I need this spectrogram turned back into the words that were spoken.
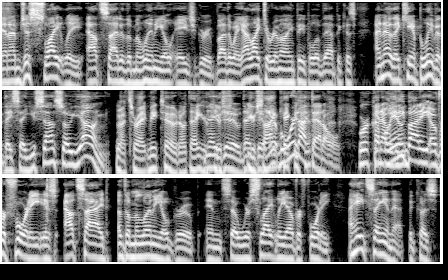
And I'm just slightly outside of the millennial age group. By the way, I like to remind people of that because I know they can't believe it. They say, You sound so young. That's right. Me too. Don't they? Your, They your, do. They your do. sidekick But we're not young? that old. We're a couple. you know, of young- anybody over 40 is outside of the millennial group. And so we're slightly over 40. I hate saying that because,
